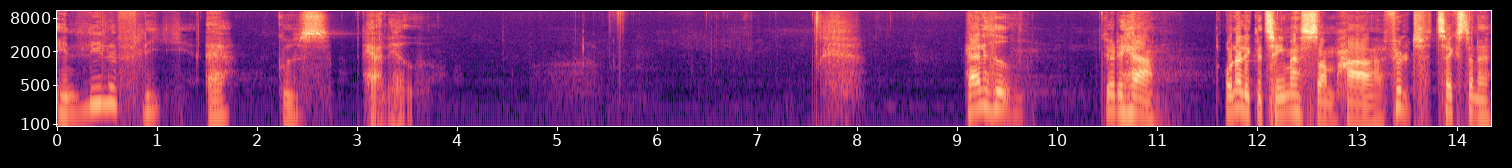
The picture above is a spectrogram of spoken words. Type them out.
en lille fli af Guds herlighed. Herlighed, det er det her underliggende tema, som har fyldt teksterne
